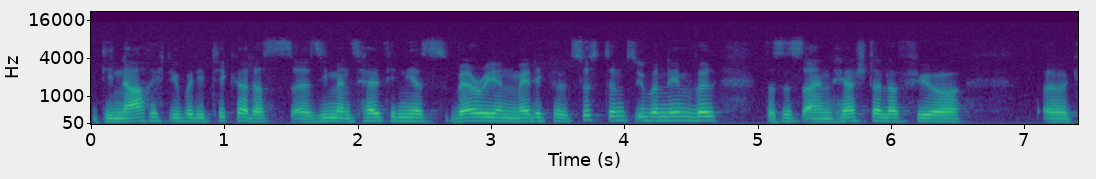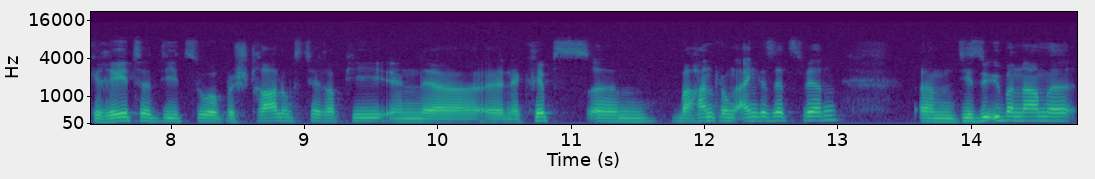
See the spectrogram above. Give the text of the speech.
die Nachricht über die Ticker, dass äh, Siemens Healthineers Varian Medical Systems übernehmen will. Das ist ein Hersteller für äh, Geräte, die zur Bestrahlungstherapie in der, äh, in der Krebsbehandlung ähm, eingesetzt werden. Ähm, diese Übernahme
